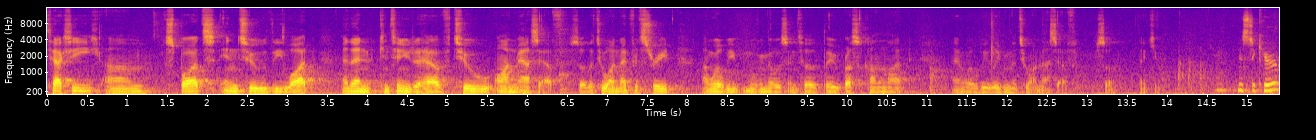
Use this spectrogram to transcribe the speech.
taxi, um, spots into the lot, and then continue to have two on Mass Ave. So the two on Medford Street, and we'll be moving those into the Russell Common lot, and we'll be leaving the two on Mass Ave. So, thank you. Mr. Curro?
